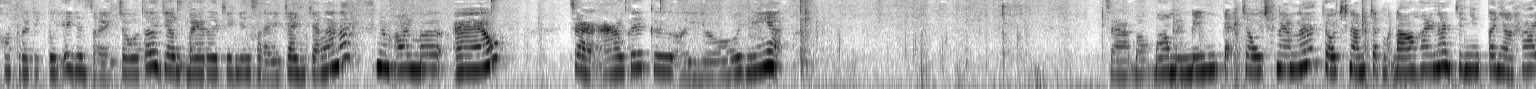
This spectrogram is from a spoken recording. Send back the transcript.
ខុសត្រូវតិចតួចអីយើងសេរីចូលទៅយើងបេរើជាងយើងសេរីចេញចឹងណាខ្ញុំឲ្យមើលអាវចាអាវគេគឺអាយ៉យនេះ ចាបងបងមីមីងពាក់ចូលឆ្នាំណាចូលឆ្នាំចិត្តម្ដងហើយណាចឹងយើងទិញឲ្យហើយ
